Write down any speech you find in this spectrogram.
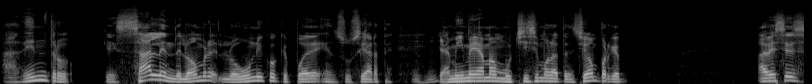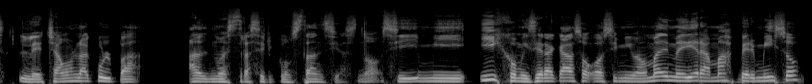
adentro que salen del hombre lo único que puede ensuciarte. Y a mí me llama muchísimo la atención porque a veces le echamos la culpa a nuestras circunstancias, ¿no? Si mi hijo me hiciera caso o si mi mamá me diera más permiso,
